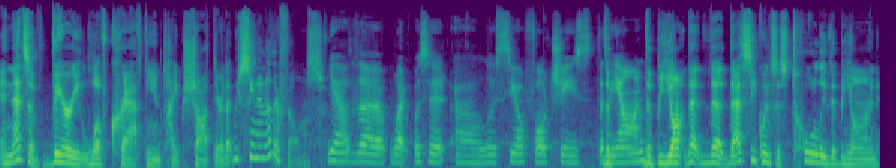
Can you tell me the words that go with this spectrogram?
And that's a very Lovecraftian type shot there that we've seen in other films. Yeah, the what was it? Uh, Lucio Fulci's The, Beyond. The Beyond that that that sequence is totally the Beyond,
